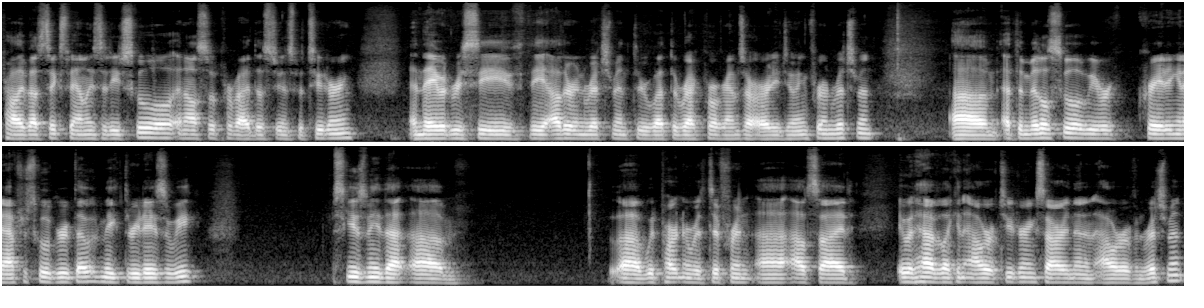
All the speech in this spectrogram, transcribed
probably about six families at each school, and also provide those students with tutoring. And they would receive the other enrichment through what the rec programs are already doing for enrichment. Um, at the middle school, we were creating an after-school group that would meet three days a week. Excuse me, that um, uh, would partner with different uh, outside. It would have like an hour of tutoring, sorry, and then an hour of enrichment.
